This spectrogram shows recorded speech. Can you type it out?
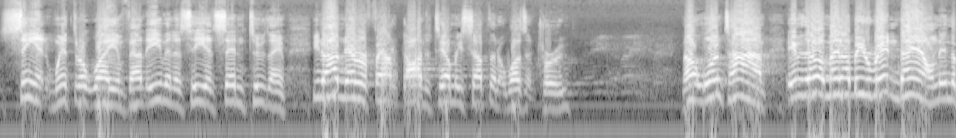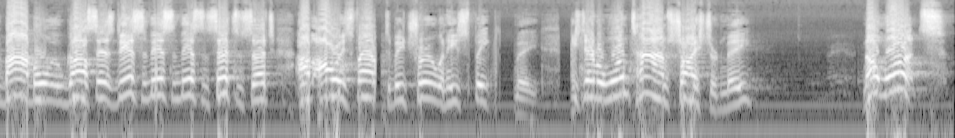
sent went their way and found even as he had said unto them. You know, I've never found God to tell me something that wasn't true. Not one time. Even though it may not be written down in the Bible, God says this and this and this and such and such, I've always found it to be true when He speaks to me. He's never one time shystered me. Not once.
